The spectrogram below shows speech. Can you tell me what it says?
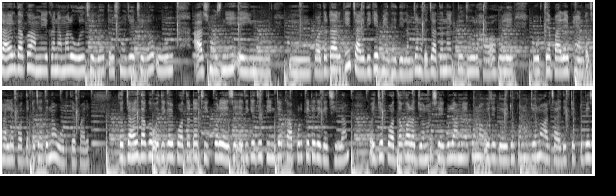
যাই হোক, দেখো আমি এখানে আমার উল ছিল, তো সূঁচও ছিল, উল আর সূচ নিয়ে এই পর্দাটা আর কি চারিদিকে বেঁধে দিলাম, জানো তো? যাতে না একটু ঝোর হাওয়া হলে উঠতে পারে, ফ্যানটা ছাড়লে পর্দাটা যাতে না উঠতে পারে। তো যাই হোক, দেখো ওইদিকে ওই পর্দাটা ঠিক করে এসে এদিকে যে তিনটে কাপড় কেটে রেখেছিলাম, ওই যে পর্দা করার জন্য সেগুলো আমি এখন ওই যে দই ঢোকানোর জন্য আর চারিদিকটা একটু বেশ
